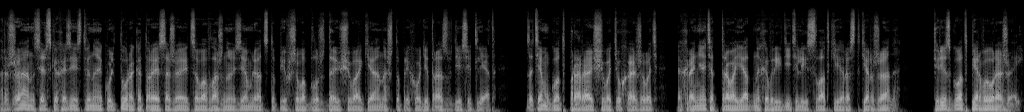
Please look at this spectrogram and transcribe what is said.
«Ржан — сельскохозяйственная культура, которая сажается во влажную землю отступившего блуждающего океана, что приходит раз в 10 лет. Затем год проращивать, ухаживать, охранять от травоядных и вредителей сладкие ростки ржана. Через год первый урожай.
